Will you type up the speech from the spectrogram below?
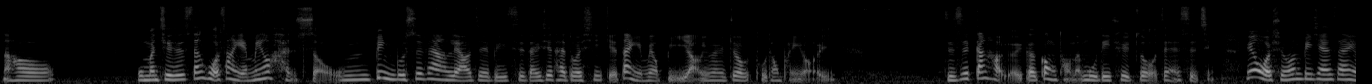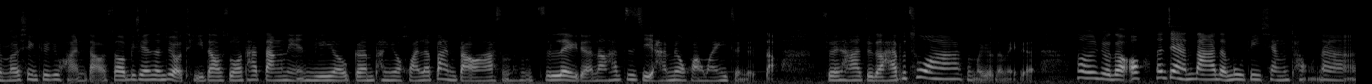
然后我们其实生活上也没有很熟，我们并不是非常了解彼此的一些太多细节，但也没有必要，因为就普通朋友而已。只是刚好有一个共同的目的去做这件事情，因为我询问 B 先生有没有兴趣去环岛的时候，B 先生就有提到说他当年也有跟朋友环了半岛啊，什么什么之类的，然后他自己还没有环完一整个岛，所以他觉得还不错啊，什么有的没的。那我就觉得哦，那既然大家的目的相同，那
